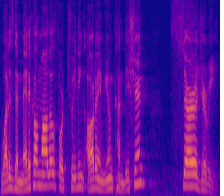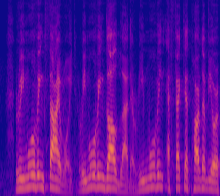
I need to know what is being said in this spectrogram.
What is the medical model for treating autoimmune condition? Surgery, removing thyroid, removing gallbladder, removing affected part of your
